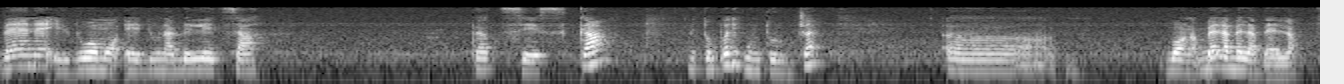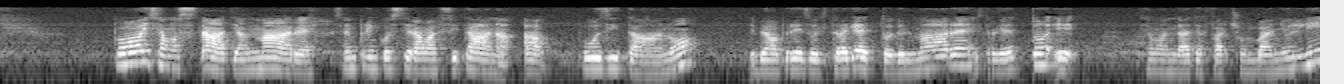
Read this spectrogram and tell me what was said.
bene, il Duomo è di una bellezza pazzesca. Metto un po' di punto luce. Uh, buona, bella bella bella poi siamo stati al mare sempre in costiera amalfitana a Positano. Abbiamo preso il traghetto del mare il traghetto e siamo andati a farci un bagno lì.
